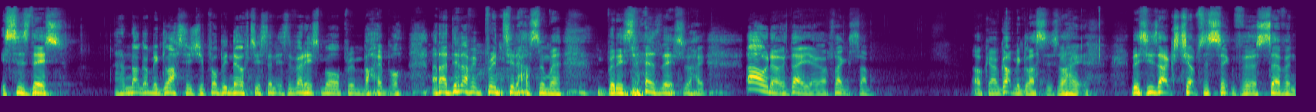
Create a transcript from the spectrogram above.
It says this. I've not got my glasses, you probably noticed, and it's a very small print Bible. And I did have it printed out somewhere, but it says this, right? Oh, no, there you go. Thanks, Sam. Okay, I've got my glasses, right? This is Acts chapter 6, verse 7.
